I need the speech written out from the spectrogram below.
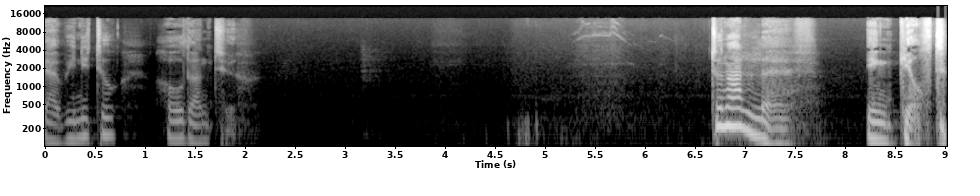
that we need to hold on to. Do not live in guilt,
